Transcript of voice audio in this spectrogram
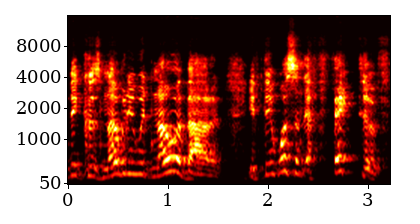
because nobody would know about it. If there wasn't effective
